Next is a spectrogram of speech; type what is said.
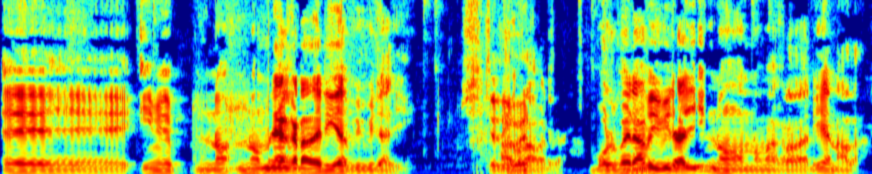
eh, y no, me agradaría vivir allí, si te digo la verdad. Volver a vivir allí no, no me agradaría nada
